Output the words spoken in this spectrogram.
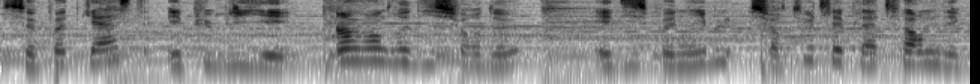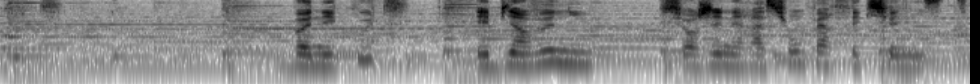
Ce podcast est publié un vendredi sur deux et disponible sur toutes les plateformes d'écoute. Bonne écoute et bienvenue sur Génération Perfectionniste.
